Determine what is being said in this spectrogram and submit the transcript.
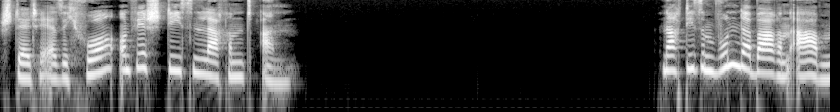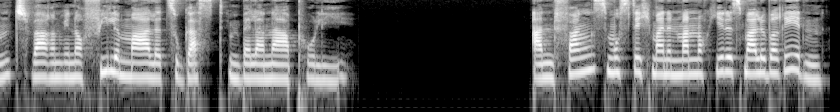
stellte er sich vor, und wir stießen lachend an. Nach diesem wunderbaren Abend waren wir noch viele Male zu Gast im Bella Napoli. Anfangs musste ich meinen Mann noch jedes Mal überreden,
